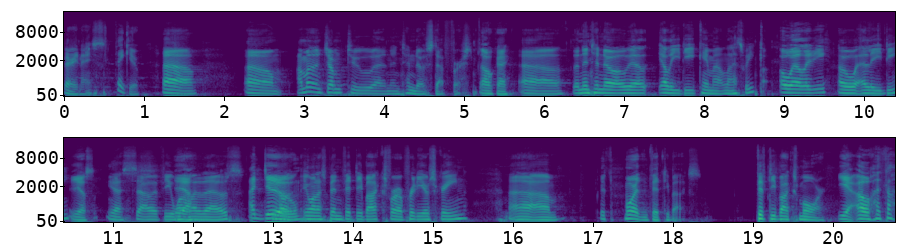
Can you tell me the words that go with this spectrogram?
Very nice. Thank you. Uh, um, I'm gonna jump to uh, Nintendo stuff first. Okay. Uh, the Nintendo OL- LED came out last week. OLED. OLED. Yes, Yes. So if you want Yeah. one of those, I you do. you want to spend fifty bucks for a prettier screen. Um, It's more than fifty bucks. Fifty bucks more. Yeah. Oh, I thought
